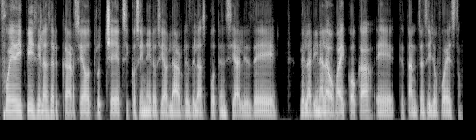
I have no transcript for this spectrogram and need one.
fue difícil acercarse a otros chefs y cocineros y hablarles de las potenciales de, la harina la hoja de coca. Eh, ¿Qué tan sencillo fue esto?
